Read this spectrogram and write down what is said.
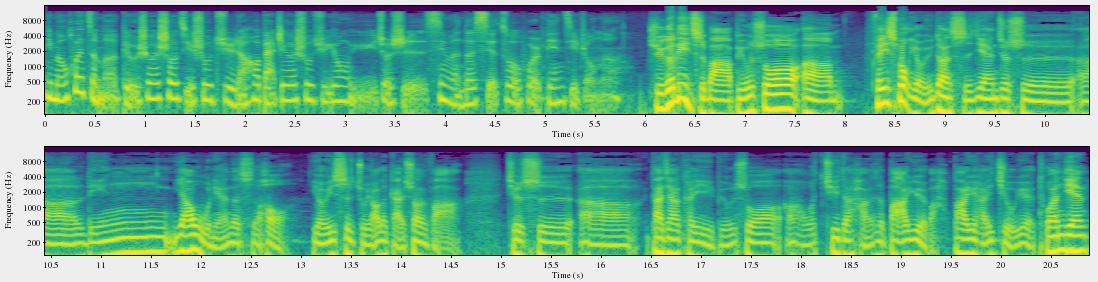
你们会怎么，比如说收集数据，然后把这个数据用于就是新闻的写作或者编辑中呢？举个例子吧，比如说呃，Facebook 有一段时间就是呃零幺五年的时候有一次主要的改算法，就是呃大家可以比如说啊、我记得好像是八月吧，八月还是九月，突然间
